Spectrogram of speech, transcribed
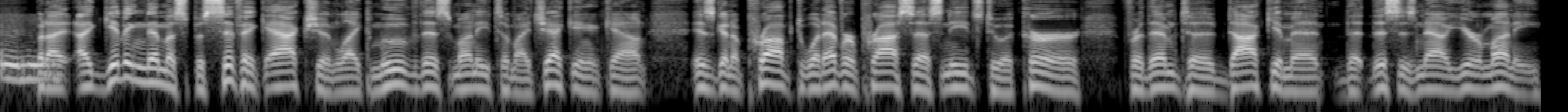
but I, I giving them a specific action like move this money to my checking account is going to prompt whatever process needs to occur for them to document that this is now your money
